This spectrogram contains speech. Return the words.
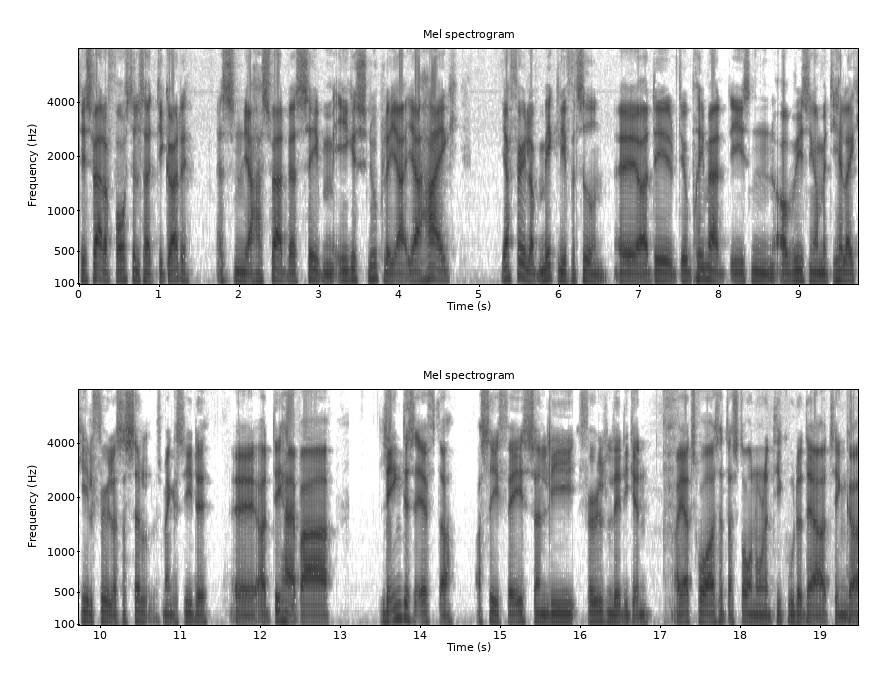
det er svært at forestille sig, at de gør det. Altså sådan, jeg har svært ved at se dem ikke snuble. Jeg, jeg har ikke, jeg føler dem ikke lige for tiden. Øh, og det, det er jo primært i sådan en opvisning om, at de heller ikke helt føler sig selv, hvis man kan sige det. Øh, og det har jeg bare længtes efter at se Face sådan lige føle den lidt igen. Og jeg tror også, at der står nogle af de gutter der og tænker,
